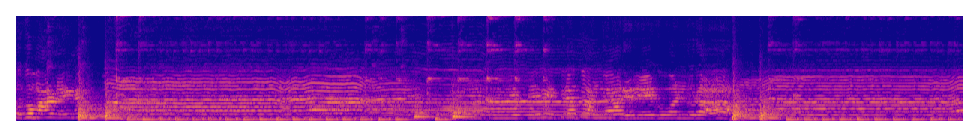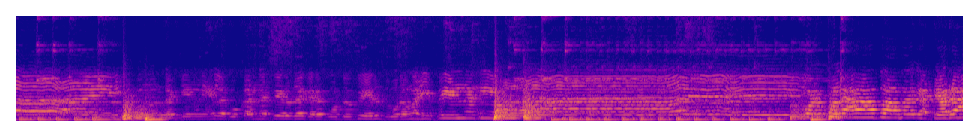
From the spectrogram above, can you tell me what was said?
సుకుమారుడైన బంగారు రేగు వండురా. నీళ్ళకు కన్న పేరు దగ్గర గుడ్డు పేరు దూరం అయిపోయిందని కొడుకులా బాబా గట్టరా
